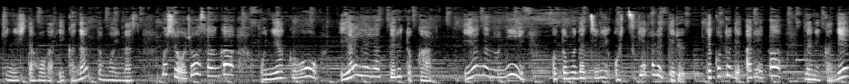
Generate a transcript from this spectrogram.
気にした方がいいかなと思います。もしお嬢さんが鬼役をいやいややってるとか、嫌なのにお友達に押し付けられてるってことであれば何かね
